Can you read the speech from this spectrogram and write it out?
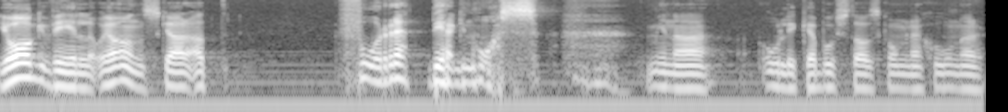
Jag vill och jag önskar att få rätt diagnos. Mina olika bokstavskombinationer.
